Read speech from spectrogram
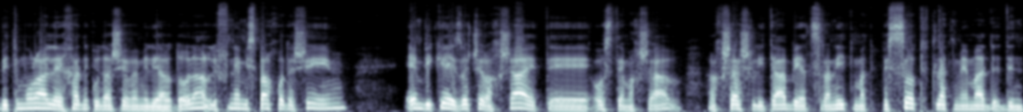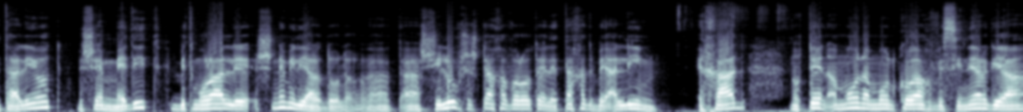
בתמורה ל-1.7 מיליארד דולר. לפני מספר חודשים MBK, זאת שרכשה את אה, אוסטם עכשיו, רכשה שליטה ביצרנית מדפסות תלת מימד דנטליות בשם מדיט, בתמורה ל-2 מיליארד דולר. השילוב של שתי החברות האלה תחת בעלים אחד, נותן המון המון כוח וסינרגיה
